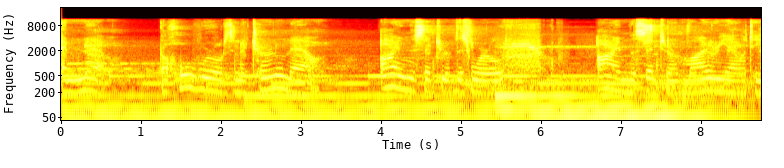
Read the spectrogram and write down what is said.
am now. The whole world is an eternal now. I am the center of this world. I am the center of my reality.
